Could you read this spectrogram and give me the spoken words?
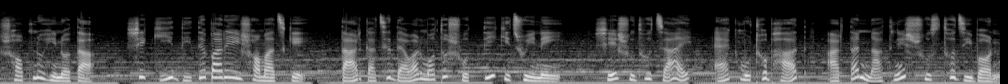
স্বপ্নহীনতা। সে কি দিতে পারে এই সমাজকে? তার কাছে দেওয়ার মতো সত্যিই কিছুই নেই। সে শুধু চায় এক মুঠো ভাত আর তার নাতনির সুস্থ জীবন।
